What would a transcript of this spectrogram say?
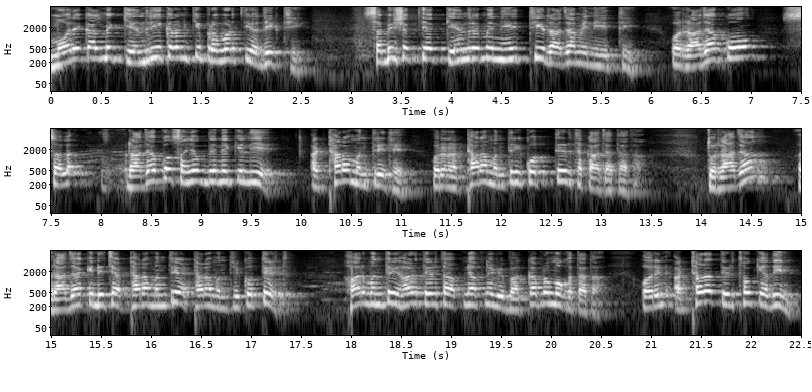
मौर्य काल में केंद्रीयकरण की प्रवृत्ति अधिक थी। सभी शक्तियाँ केंद्र में निहित थी, राजा में निहित थी। और राजा को सला, राजा को सहयोग देने के लिए 18 मंत्री थे और उन 18 मंत्री को तीर्थ कहा जाता था। तो राजा राजा के नीचे 18 मंत्री 18 मंत्री को तीर्थ। हर मंत्री, हर तीर्थ अपने अपने विभाग का प्रमुख होता था। और इन 18 तीर्थों के अधीन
